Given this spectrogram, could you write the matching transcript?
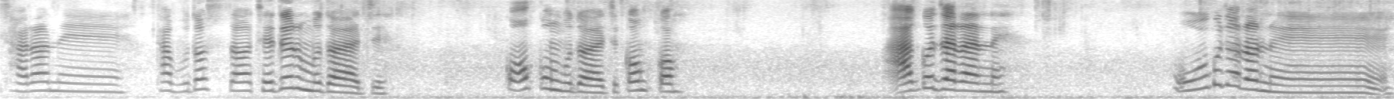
잘하네. 다 묻었어. 제대로 묻어야지. 꽁꽁 묻어야지, 꽁꽁. 아구 잘하네. 오구 잘하네.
